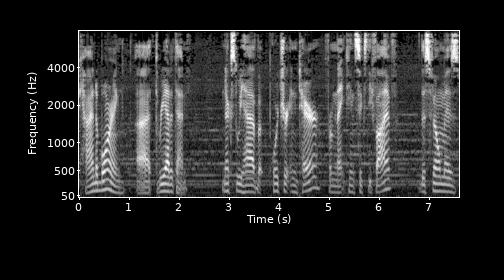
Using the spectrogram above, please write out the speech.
kind of boring. Uh, 3 out of 10. Next we have Portrait in Terror from 1965. This film is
